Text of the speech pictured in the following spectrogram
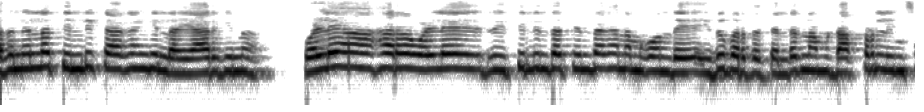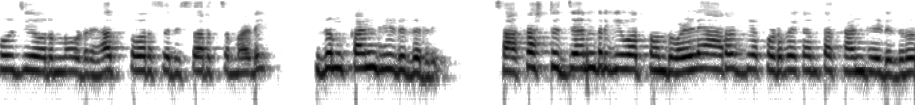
ಅದನ್ನೆಲ್ಲ ತಿನ್ಲಿಕ್ಕೆ ಆಗಂಗಿಲ್ಲ ಯಾರಿಗಿನ ಒಳ್ಳೆ ಆಹಾರ, ಒಳ್ಳೆ ರೀತಿಲಿಂದ ತಿಂದಾಗ ನಮ್ಗೊಂದು ಇದು ಬರ್ತೈತೆ ಅಲ್ರಿ ನಮ್ಮ ಡಾಕ್ಟರ್ ಲಿಂಗ್ಸೋಜಿ ಅವ್ರು ನೋಡ್ರಿ, ಹತ್ತು ವರ್ಷ ರಿಸರ್ಚ್ ಮಾಡಿ ಇದನ್ನ ಕಂಡು ಹಿಡಿದ್ರಿ. ಸಾಕಷ್ಟು ಜನರಿಗೆ ಇವತ್ತೊಂದು ಒಳ್ಳೆ ಆರೋಗ್ಯ ಕೊಡ್ಬೇಕಂತ ಕಂಡು ಹಿಡಿದ್ರು.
